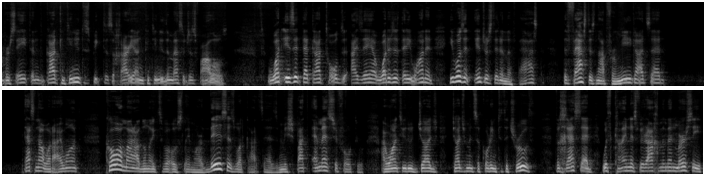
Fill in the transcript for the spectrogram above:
verse 8, and God continued to speak to Zechariah and continued the message as follows. What is it that God told Isaiah? What is it that he wanted? He wasn't interested in the fast. The fast is not for me, God said. That's not what I want. This is what God says. Mishpat emes shefotu. I want you to judge judgments according to the truth. V'chesed, with kindness, v'rachmim, and mercy.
